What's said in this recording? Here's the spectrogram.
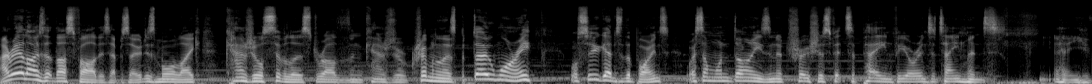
I realise that thus far this episode is more like casual civilist rather than casual criminalist, but don't worry, we'll soon get to the point where someone dies in atrocious fits of pain for your entertainment. yeah, you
